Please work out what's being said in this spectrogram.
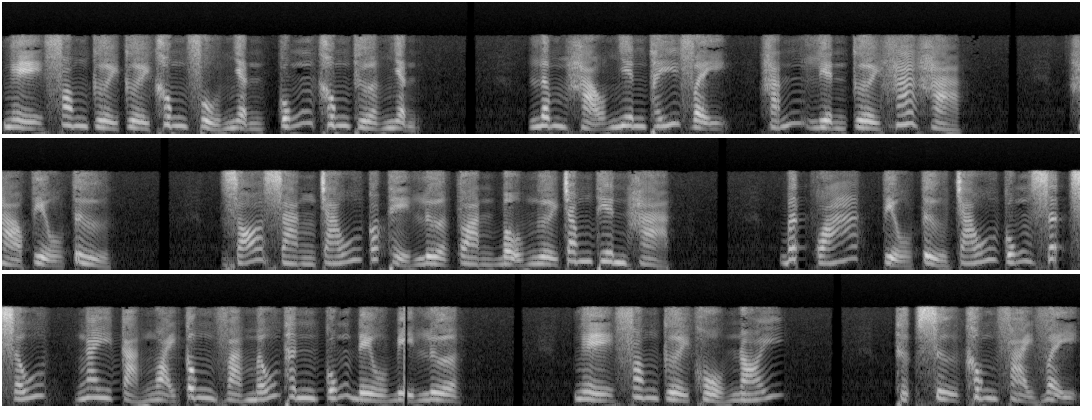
Nghệ phong cười cười không phủ nhận cũng không thừa nhận. Lâm hảo nhiên thấy vậy, hắn liền cười ha hà. Hảo tiểu tử. Rõ ràng cháu có thể lừa toàn bộ người trong thiên hạ. Bất quá, tiểu tử cháu cũng rất xấu, ngay cả ngoại công và mẫu thân cũng đều bị lừa. Nghệ Phong cười khổ nói. Thực sự không phải vậy.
